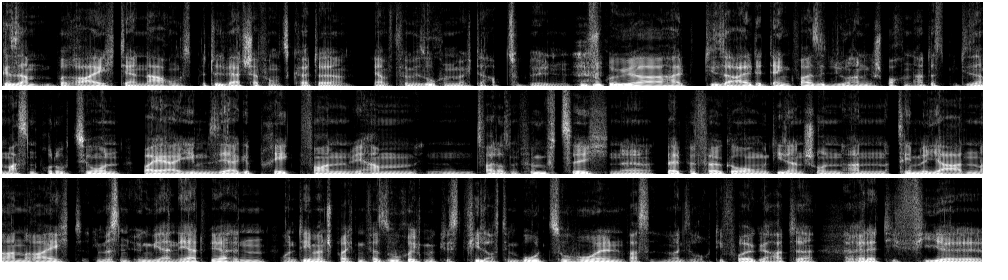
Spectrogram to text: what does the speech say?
gesamten Bereich der Nahrungsmittelwertschöpfungskette ja, versuchen möchte abzubilden. Mhm. Früher halt diese alte Denkweise, die du angesprochen hattest mit dieser Massenproduktion, war ja eben sehr geprägt von, wir haben 2050 eine Weltbevölkerung, die dann schon an 10 Milliarden ranreicht. Die müssen irgendwie ernährt werden und dementsprechend versuche ich möglichst viel aus dem Boot zu holen, was immer auch die Folge hatte, relativ viel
